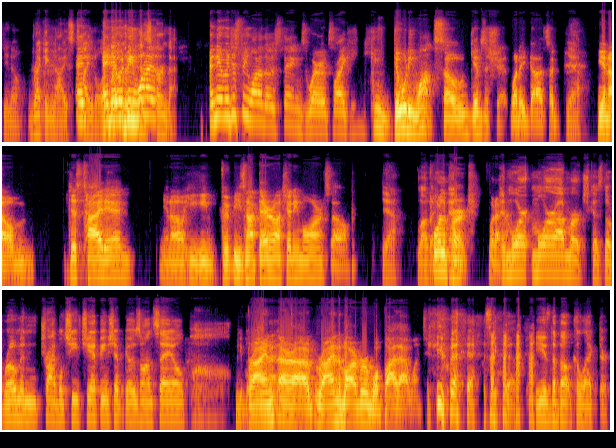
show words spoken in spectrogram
you know, recognized And- title. and it would be one of- that. and it would just be one of those things where it's like he can do what he wants, so who gives a shit what he does, and Yeah. you know, just tied in. You know, he, he he's not there much anymore, so Yeah. Love it. or the And- purge, whatever. and more more uh, merch because the Roman Tribal Chief Championship goes on sale. People Brian or uh, Ryan the barber will buy that one too. he. Yes, he will. he is the belt collector.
